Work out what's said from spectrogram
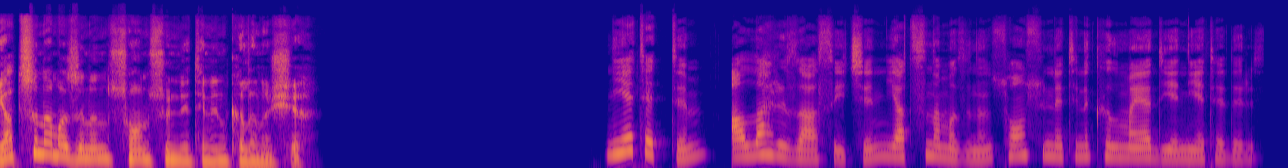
Yatsı namazının son sünnetinin kılınışı. Niyet ettim, Allah rızası için yatsı namazının son sünnetini kılmaya diye niyet ederiz.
